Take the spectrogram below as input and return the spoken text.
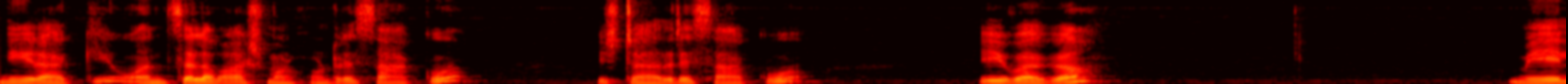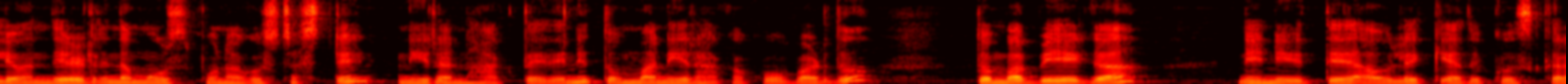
ನೀರು ಹಾಕಿ ಒಂದು ಸಲ ವಾಶ್ ಮಾಡಿಕೊಂಡ್ರೆ ಸಾಕು. ಇಷ್ಟ ಆದರೆ ಸಾಕು. ಇವಾಗ ಮೇಲೆ ಒಂದೆರಡರಿಂದ ಮೂರು ಸ್ಪೂನ್ ಆಗೋಷ್ಟಷ್ಟೇ ನೀರನ್ನು ಹಾಕ್ತಾಯಿದ್ದೀನಿ ತುಂಬ ನೀರು ಹಾಕಕ್ಕೆ ಹೋಗ್ಬಾರ್ದು. ತುಂಬ ಬೇಗ ನೆನೆಯುತ್ತೆ ಅವಲಕ್ಕಿ ಅದಕ್ಕೋಸ್ಕರ.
